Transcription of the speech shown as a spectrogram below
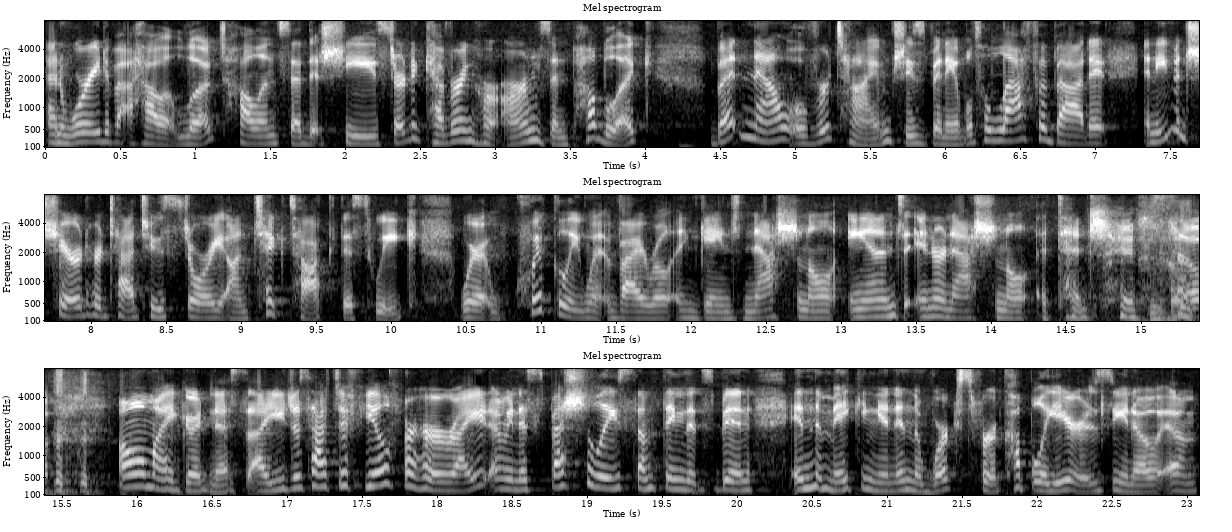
And worried about how it looked, Holland said that she started covering her arms in public. But now, over time, she's been able to laugh about it and even shared her tattoo story on TikTok this week, where it quickly went viral and gained national and international attention. So, oh my goodness, uh, you just have to feel for her, right? I mean, especially something that's been in the making and in the works for a couple years. You know, um,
